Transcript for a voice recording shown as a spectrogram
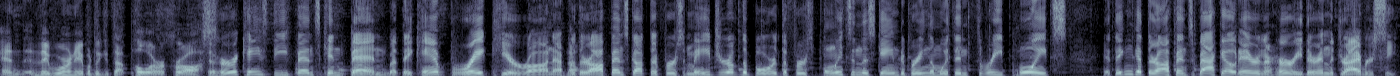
and, and they weren't able to get that puller across. The Hurricanes defense can bend, but they can't break here, Ron. After No. their offense got their first major of the board, the first points in this game to bring them within three points, if they can get their offense back out here in a hurry, they're in the driver's seat.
